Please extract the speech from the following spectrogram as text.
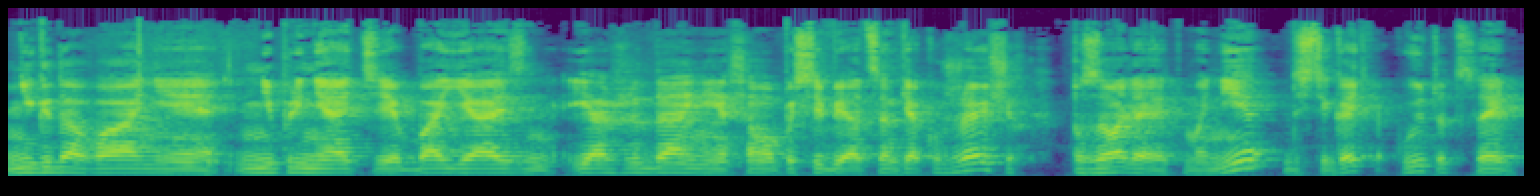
негодование, непринятие, боязнь и ожидание само по себе оценки окружающих – позволяет мне достигать какую-то цель.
